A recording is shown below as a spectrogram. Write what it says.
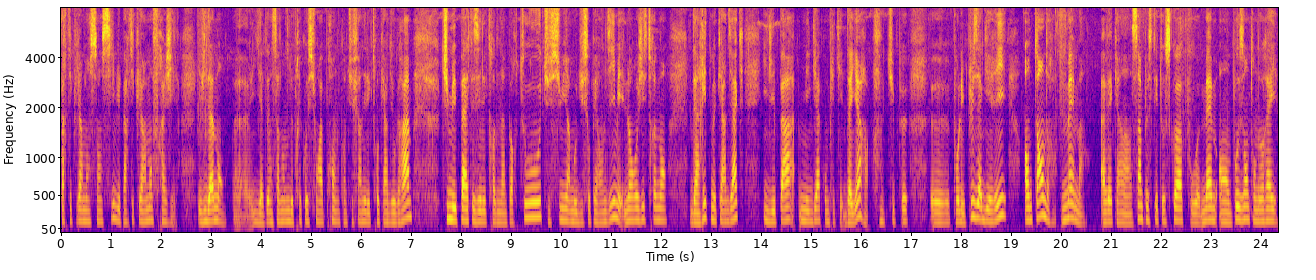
particulièrement sensible et particulièrement fragile. Évidemment, il y a un certain nombre de précautions à prendre quand tu fais un électrocardiogramme. Tu mets pas tes électrodes n'importe où, tu suis un modus operandi, mais l'enregistrement d'un rythme cardiaque, il n'est pas méga compliqué. D'ailleurs, tu peux, euh, pour les plus aguerris, entendre même avec un simple stéthoscope ou même en posant ton oreille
